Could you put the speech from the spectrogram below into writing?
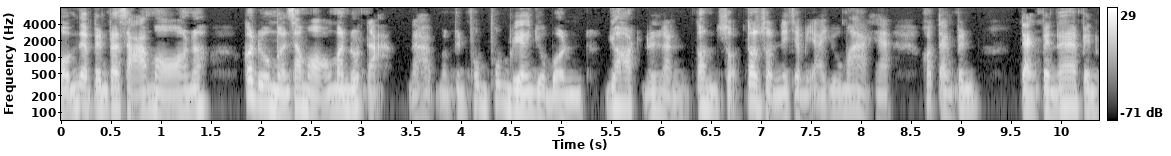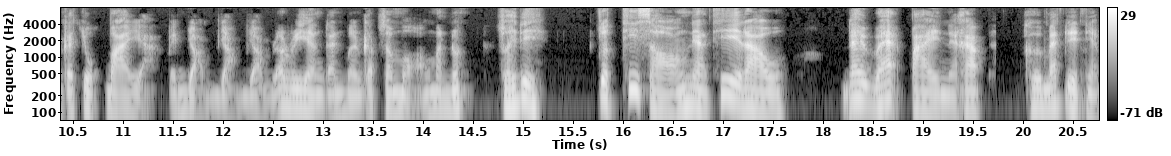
ผมเนี่ยเป็นภาษาหมอเนาะก็ดูเหมือนสมองมนุษย์อะนะครับ มันเป็นพุ่มพุ่มเรียงอยู่บนยอดเรือน ต้นสนต้นสนนี่จะมีอายุมากนะเขาแต่งเป็นแต่งเป็นแค่เป็นกระจุกใบอะ เป็นหย่อมหย่อมหย่อมแล้วเรียงกันเหมือนกับสมองมนุษย์ สวยดี จุดที่สองเนี่ยที่เรา ได้แวะไปนะครับ คือมาดริดเนี่ย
